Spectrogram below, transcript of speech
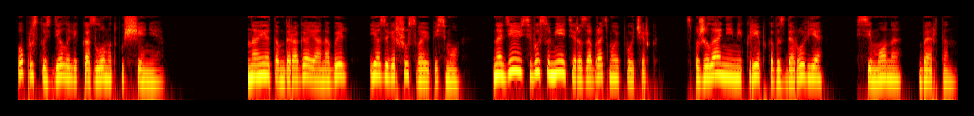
попросту сделали козлом отпущения. На этом, дорогая Аннабель, я завершу свое письмо. Надеюсь, вы сумеете разобрать мой почерк. С пожеланиями крепкого здоровья, Симона Бертон.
